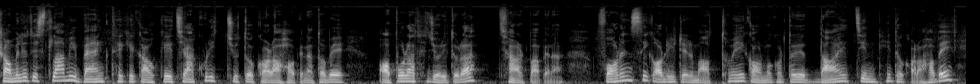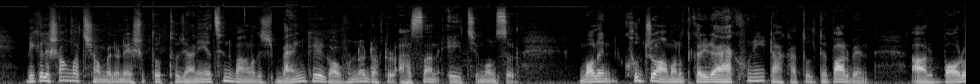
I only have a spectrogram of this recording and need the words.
সম্মিলিত ইসলামী ব্যাংক থেকে কাউকে চাকরিচ্যুত করা হবে না, তবে অপরাধে জড়িতরা ছাড় পাবে না। ফরেন্সিক অডিটের মাধ্যমে কর্মকর্তাদের দায় চিহ্নিত করা হবে। বিকেলে সংবাদ সম্মেলনে এসব তথ্য জানিয়েছেন বাংলাদেশ ব্যাংকের governor doctor Ahsan H Mansur. বলেন, ক্ষুদ্র আমানতকারীরা এখনই টাকা তুলতে পারবেন, আর বড়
